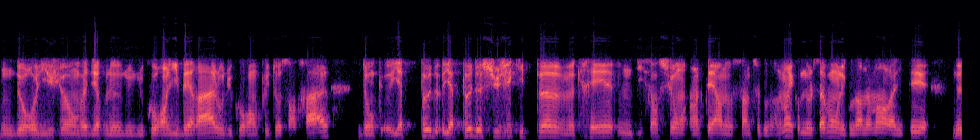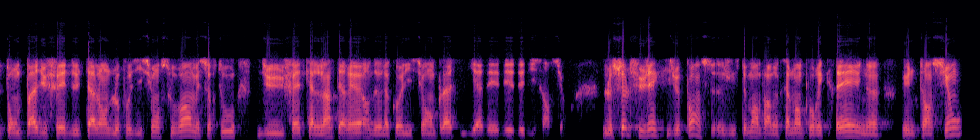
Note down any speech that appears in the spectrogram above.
de religion, on va dire, du courant libéral ou du courant plutôt central. Donc il y a peu de sujets qui peuvent créer une dissension interne au sein de ce gouvernement. Et comme nous le savons, les gouvernements en réalité ne tombent pas du fait du talent de l'opposition souvent, mais surtout du fait qu'à l'intérieur de la coalition en place, il y a des, dissensions. Le seul sujet qui, je pense, justement, paradoxalement, pourrait créer une, tension,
